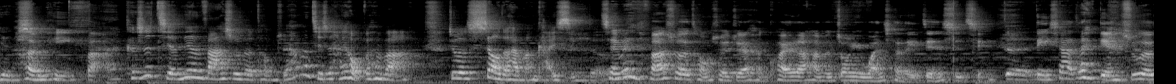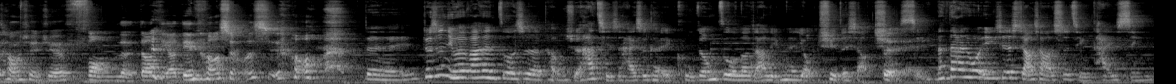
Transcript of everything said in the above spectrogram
厌世、很疲乏。可是前面发书的同学，他们其实还有办法，就笑得还蛮开心的。前面发书的同学觉得很快乐，他们终于完成了一件事情。对，底下在点书的同学觉得疯了，到底要点到什么时候？对，就是你会发现做事的同学，他其实还是可以苦中作乐，找里面有趣的小确幸。那大家如果一些小小的事情开心，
